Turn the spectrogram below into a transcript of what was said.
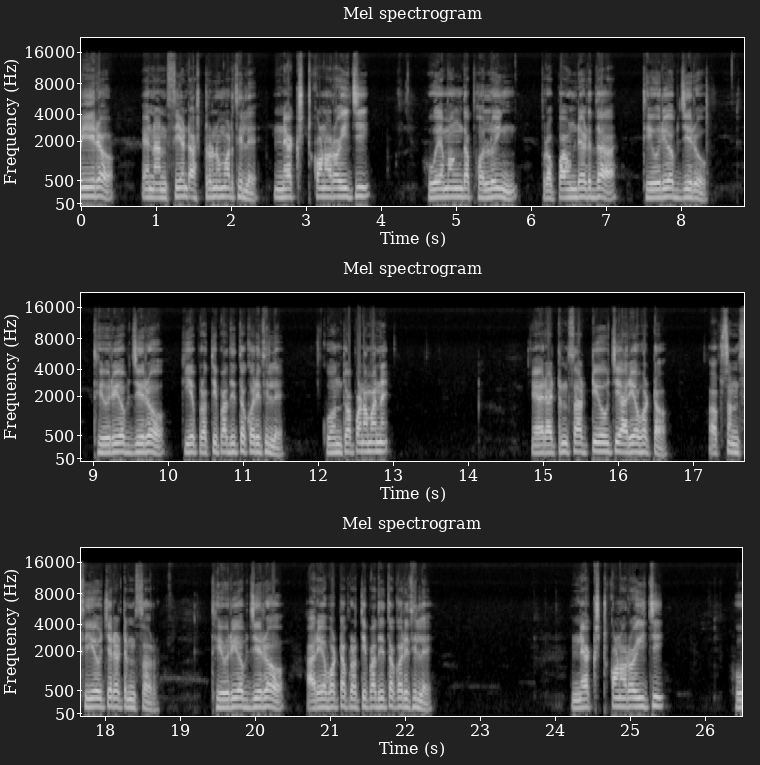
Mihira an ancient astronomer ଥିଲେ। ନେକ୍ସଟ କ'ଣ ରହିଛି? Who among the following propounded the theory of zero theory of zero କିଏ ପ୍ରତିପାଦିତ କରିଥିଲେ? କୁହନ୍ତୁ ଆପଣମାନେ। ଏ ରାଇଟ୍ ଆନ୍ସର୍ଟି ହେଉଛି ଆର୍ଯ୍ୟଭଟ୍ଟ ଅପସନ୍ ସି ହେଉଛି right answer theory of zero Aryabhata ପ୍ରତିପାଦିତ କରିଥିଲେ। ନେକ୍ସଟ କ'ଣ ରହିଛି? ହୁ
